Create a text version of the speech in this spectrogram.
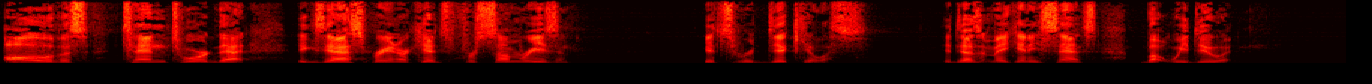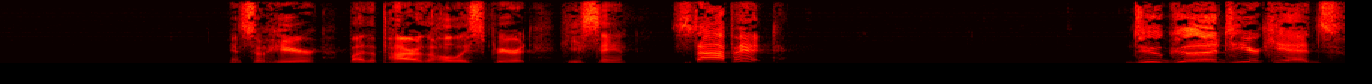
All of us tend toward that, exasperating our kids for some reason. It's ridiculous. It doesn't make any sense, but we do it. And so, here, by the power of the Holy Spirit, he's saying, Stop it. Do good to your kids.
